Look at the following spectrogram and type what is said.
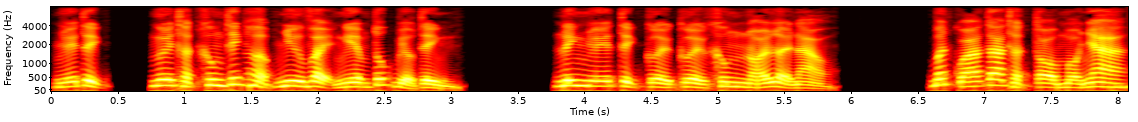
Nhuế tịch, ngươi thật không thích hợp như vậy nghiêm túc biểu tình. Ninh Nhuế tịch cười cười không nói lời nào. Bất quá ta thật tò mò nha,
